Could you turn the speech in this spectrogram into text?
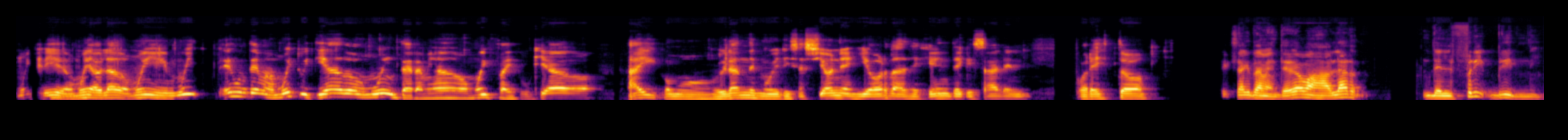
Muy querido, muy hablado, muy, muy. Es un tema muy tuiteado, muy instagrameado, muy facebookeado. Hay como grandes movilizaciones y hordas de gente que salen por esto. Exactamente, hoy vamos a hablar del Free Britney.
